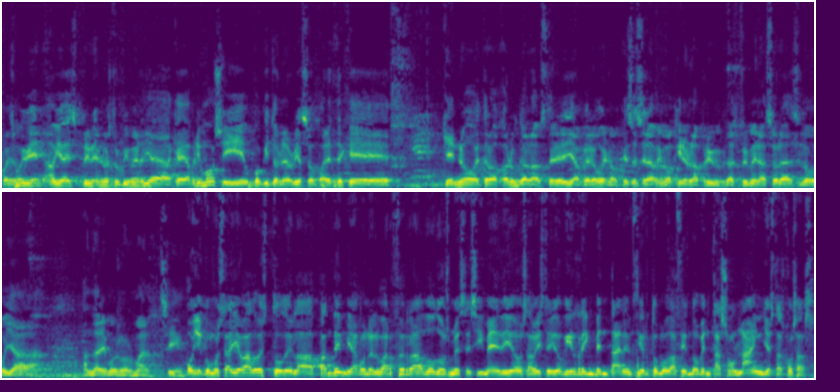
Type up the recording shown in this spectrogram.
Pues muy bien, hoy es primer- nuestro primer día que abrimos y un poquito nervioso. Parece que, que no he trabajado nunca en la hostelería, pero bueno, que eso será, me imagino, la las primeras horas, luego ya andaremos normal, sí. Oye, ¿cómo se ha llevado esto de la pandemia con el bar cerrado dos meses y medio? ¿Os habéis tenido que reinventar en cierto modo haciendo ventas online y estas cosas?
